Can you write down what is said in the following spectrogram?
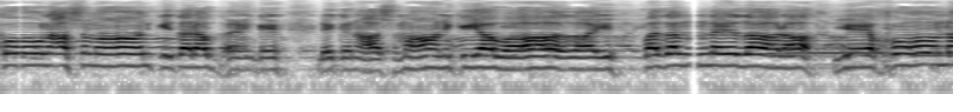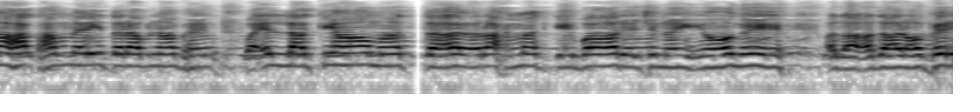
خون آسمان کی طرف پھینکے۔ لیکن آسمان کی آواز آئی فضند زارا یہ خون حق ہم میری طرف نہ پھینک وَإِلَّا قیامت، رحمت کی بارش نہیں ہوگی۔ ازادارو پھر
